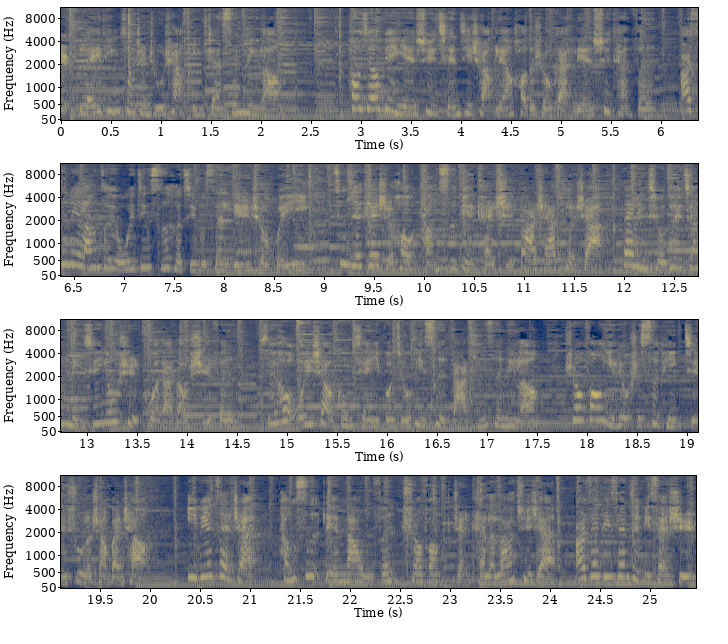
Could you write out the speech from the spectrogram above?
日雷霆坐镇主场迎战森林狼。泡椒便延续前几场良好的手感，连续砍分，而森林狼则有威金斯和吉布森联手回应。次节开始后，唐斯便开始大杀特杀，带领球队将领先优势扩大到十分。随后威少贡献一波九比四打停森林狼，双方以六十四平结束了上半场。一边再战，唐斯连拿五分，双方展开了拉锯战。而在第三节比赛时，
